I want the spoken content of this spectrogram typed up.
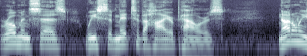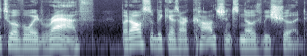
Romans says we submit to the higher powers, not only to avoid wrath, but also because our conscience knows we should.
